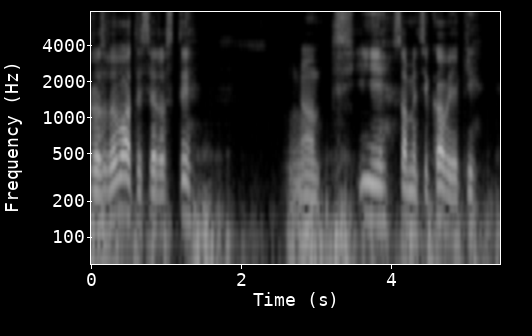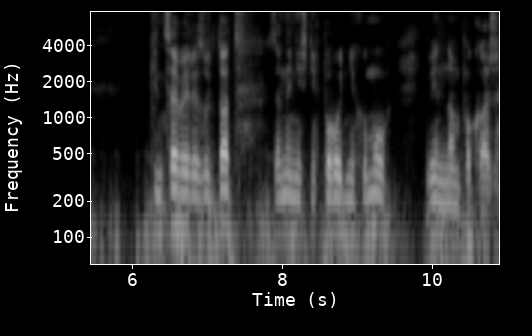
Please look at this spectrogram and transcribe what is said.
розвиватися, рости. От, і саме цікаве, який кінцевий результат за нинішніх погодних умов він нам покаже.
